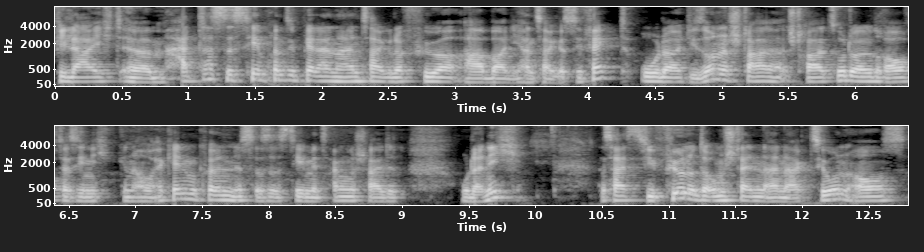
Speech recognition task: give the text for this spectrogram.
Vielleicht ähm, hat das System prinzipiell eine Anzeige dafür, aber die Anzeige ist defekt oder die Sonne strahlt so doll drauf, dass Sie nicht genau erkennen können, ist das System jetzt angeschaltet oder nicht. Das heißt, Sie führen unter Umständen eine Aktion aus,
